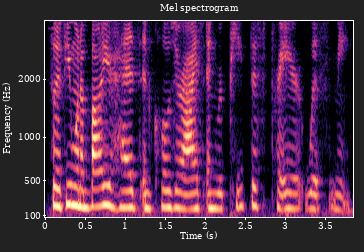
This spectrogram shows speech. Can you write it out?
so if you want to bow your heads and close your eyes and repeat this prayer with me.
